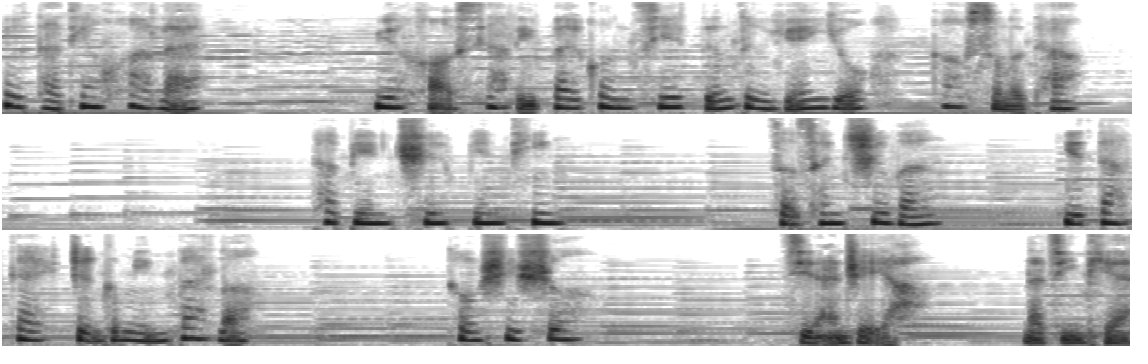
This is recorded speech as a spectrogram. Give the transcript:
又打电话来。约好下礼拜逛街，等等缘由，告诉了他。他边吃边听，早餐吃完，也大概整个明白了。同事说：“既然这样，那今天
